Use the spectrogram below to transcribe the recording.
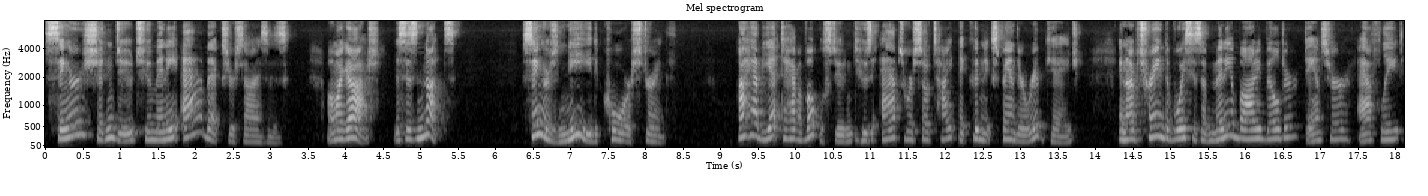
Singers shouldn't do too many ab exercises. Oh my gosh, this is nuts. Singers need core strength. I have yet to have a vocal student whose abs were so tight they couldn't expand their rib cage, and I've trained the voices of many a bodybuilder, dancer, athlete,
